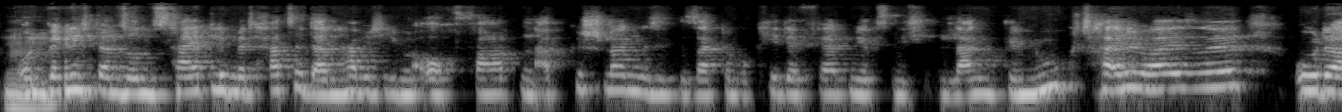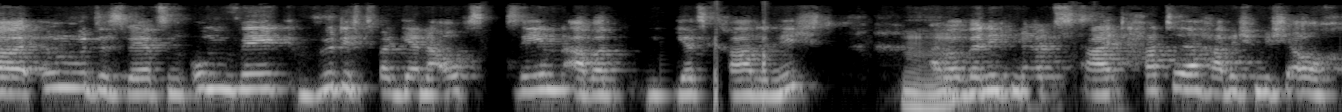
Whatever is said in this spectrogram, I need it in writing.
Mhm. Und wenn ich dann so ein Zeitlimit hatte, dann habe ich eben auch Fahrten abgeschlagen, dass ich gesagt habe, okay, der fährt mir jetzt nicht lang genug teilweise oder oh, das wäre jetzt ein Umweg. Würde ich zwar gerne auch sehen, aber jetzt gerade nicht. Mhm. Aber wenn ich mehr Zeit hatte, habe ich mich auch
